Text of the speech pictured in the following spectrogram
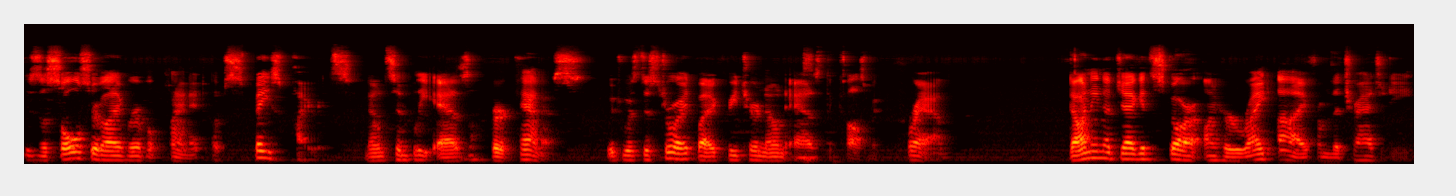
is the sole survivor of a planet of space pirates, known simply as Vercanus which was destroyed by a creature known as the Cosmic Crab. Donning a jagged scar on her right eye from the tragedy,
